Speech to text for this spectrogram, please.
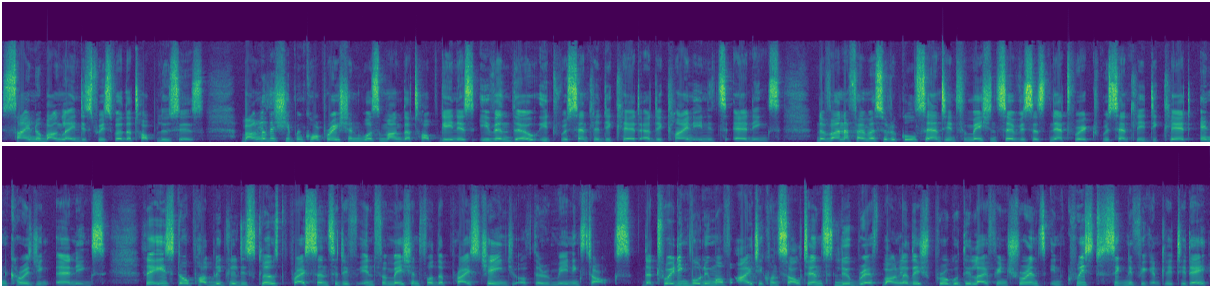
Sino-Bangla Industries were the top losers. Bangladesh Shipping Corporation was among the top gainers even though it recently declared a decline in its earnings. Navana Pharmaceuticals and Information Services Network recently declared encouraging earnings. There is no publicly disclosed price-sensitive information for the price change of the remaining stocks. The trading volume of IT consultants, Lubref Bangladesh Pragati Life Insurance increased significantly today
